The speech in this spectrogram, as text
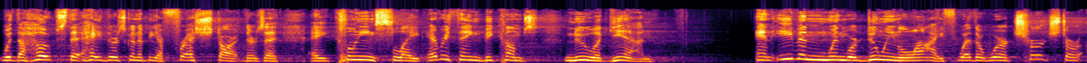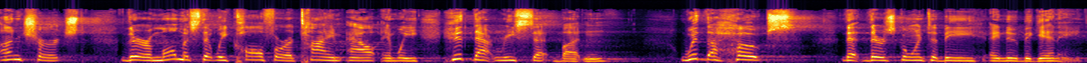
with the hopes that, hey, there's going to be a fresh start, there's a, a clean slate, everything becomes new again. And even when we're doing life, whether we're churched or unchurched, there are moments that we call for a time out and we hit that reset button with the hopes that there's going to be a new beginning,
